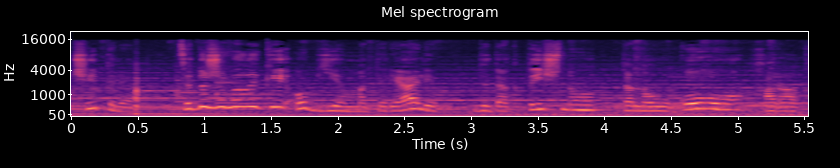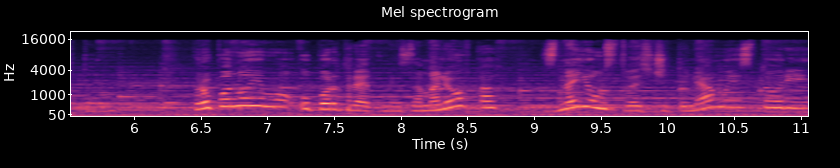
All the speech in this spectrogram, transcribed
вчителя це дуже великий об'єм матеріалів дидактичного та наукового характеру. Пропонуємо у портретних замальовках знайомство з вчителями історії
